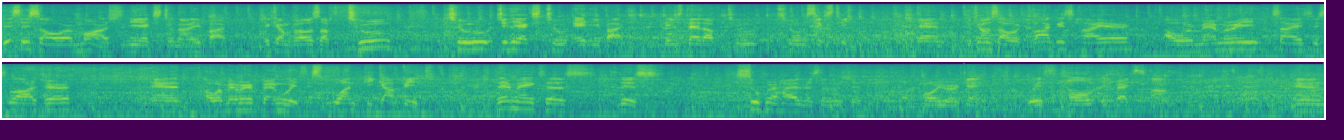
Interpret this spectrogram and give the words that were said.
This is our Mars GTX 295. It composed of two, two GTX 285 instead of two 260. And because our clock is higher, our memory size is larger, and our memory bandwidth is one gigabit. That makes us this super high resolution for your game with all effects on. And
